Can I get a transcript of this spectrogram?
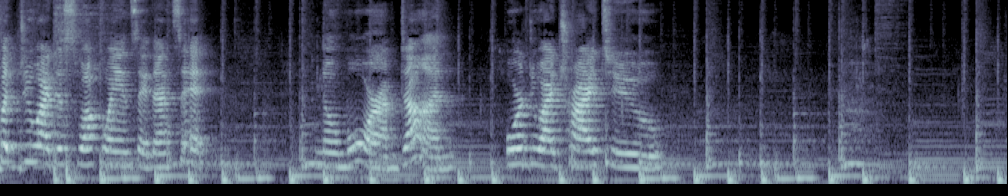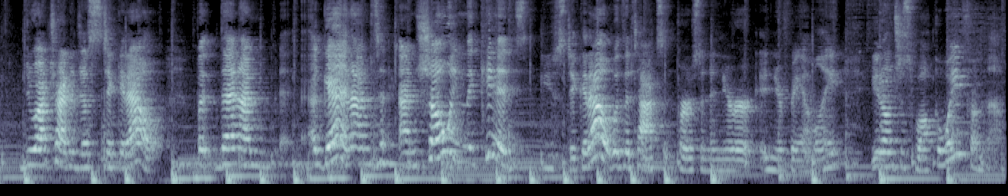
But do I just walk away and say, that's it? No more, I'm done? Or do I try to. Do I try to just stick it out? But then I'm. Again, I'm, t- I'm showing the kids you stick it out with a toxic person in your in your family. You don't just walk away from them.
